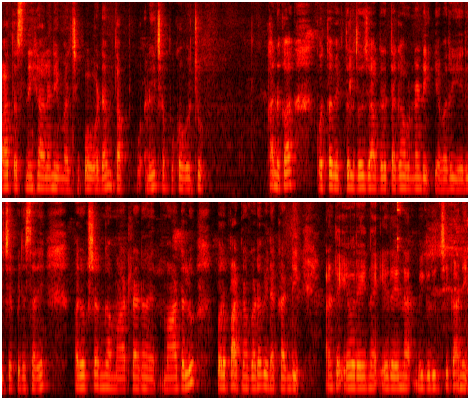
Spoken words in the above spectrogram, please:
పాత స్నేహాలని మర్చిపోవడం తప్పు అని చెప్పుకోవచ్చు. కనుక కొత్త వ్యక్తులతో జాగ్రత్తగా ఉండండి. ఎవరు ఏది చెప్పినా సరే పరోక్షంగా మాట్లాడ మాటలు పొరపాటున కూడా వినకండి. అంటే ఎవరైనా ఏదైనా మీ గురించి కానీ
